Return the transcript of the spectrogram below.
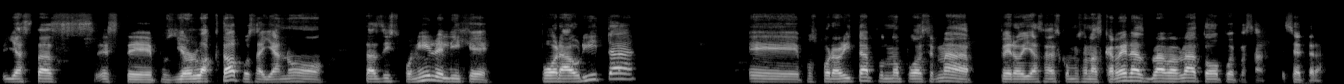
ya estás, este, pues you're locked up, o sea, ya no estás disponible. Le dije, por ahorita, eh, pues por ahorita, pues no puedo hacer nada, pero ya sabes cómo son las carreras, bla, bla, bla, todo puede pasar, etcétera.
